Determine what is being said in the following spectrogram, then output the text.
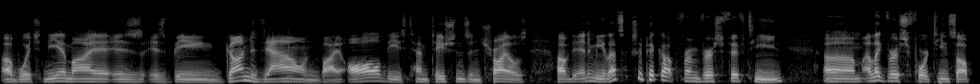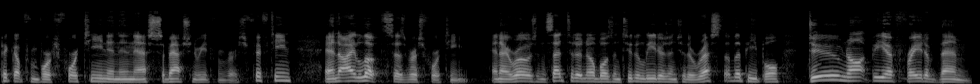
of which Nehemiah is, is being gunned down by all these temptations and trials of the enemy. Let's actually pick up from verse 15. Um, I like verse 14, so I'll pick up from verse 14 and then ask Sebastian to read from verse 15. And I looked, says verse 14, And I rose and said to the nobles and to the leaders and to the rest of the people, Do not be afraid of them.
